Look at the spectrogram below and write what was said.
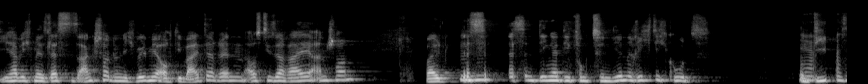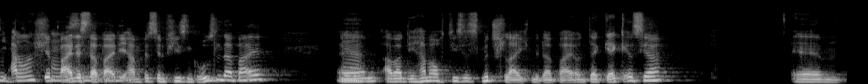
die habe ich mir jetzt letztens angeschaut und ich will mir auch die weiteren aus dieser Reihe anschauen, weil das, mhm. das sind Dinge, die funktionieren richtig gut. Und ja, die, also die haben hier beides dabei. Die haben ein bisschen fiesen Grusel dabei, ja. ähm, aber die haben auch dieses Mitschleichende dabei. Und der Gag ist ja, ähm,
